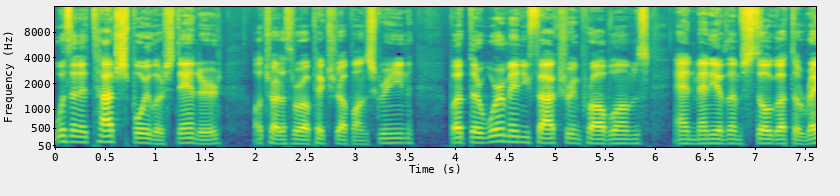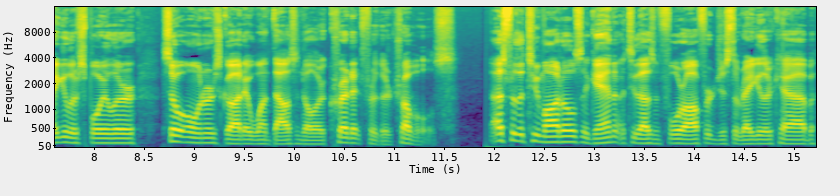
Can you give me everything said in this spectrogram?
with an attached spoiler standard. I'll try to throw a picture up on screen, but there were manufacturing problems and many of them still got the regular spoiler, so owners got a $1,000 credit for their troubles. As for the two models, again, a 2004 offered just the regular cab,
